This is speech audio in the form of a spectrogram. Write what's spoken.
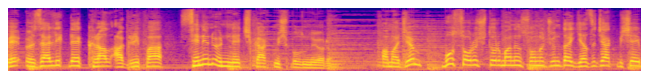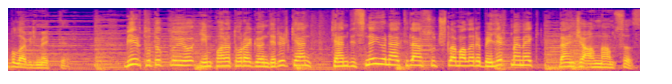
ve özellikle Kral Agripa senin önüne çıkartmış bulunuyorum. Amacım bu soruşturmanın sonucunda yazacak bir şey bulabilmektir. Bir tutukluyu imparatora gönderirken kendisine yöneltilen suçlamaları belirtmemek bence anlamsız.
